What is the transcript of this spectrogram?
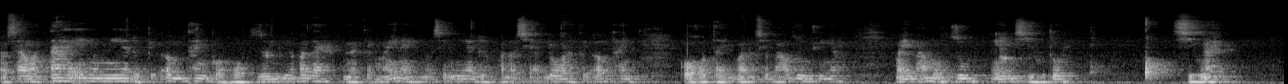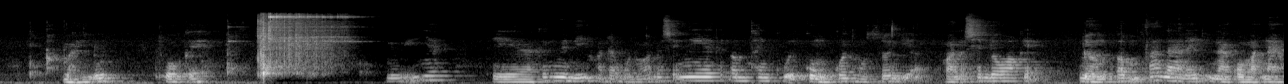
Làm sao mà tai anh em nghe được cái âm thanh của hột rơi đĩa phát ra là cái máy này nó sẽ nghe được và nó sẽ đo được cái âm thanh của hột đấy và nó sẽ báo rung cho anh em. Máy báo một rung anh em xỉu tôi. Xỉu này. Bảy nút ok. Lưu ý nhé thì à, cái nguyên lý hoạt động của nó nó sẽ nghe cái âm thanh cuối cùng quân hột rơi đĩa và nó sẽ đo cái đường âm phát ra đấy là của mặt nào.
